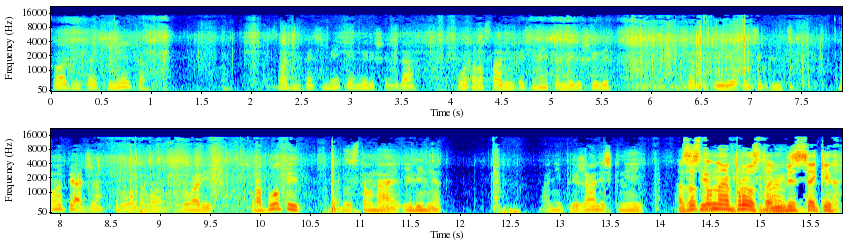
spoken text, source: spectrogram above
сладенькая семейка. Сладенькая семейка, и мы решили, да, вот она сладенькая семейка, мы решили все-таки ее утеплить. Но опять же, вот она говорит, работает заставная или нет. Они прижались к ней. А заставная просто, без всяких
